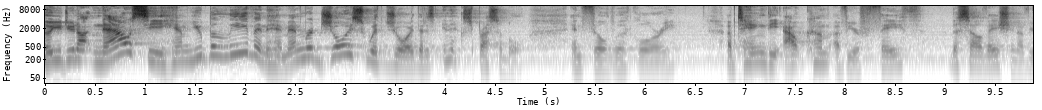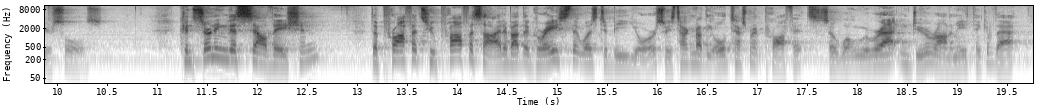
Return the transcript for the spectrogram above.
Though you do not now see him, you believe in him and rejoice with joy that is inexpressible and filled with glory, obtaining the outcome of your faith, the salvation of your souls. Concerning this salvation, the prophets who prophesied about the grace that was to be yours, so he's talking about the Old Testament prophets, so when we were at in Deuteronomy, think of that.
